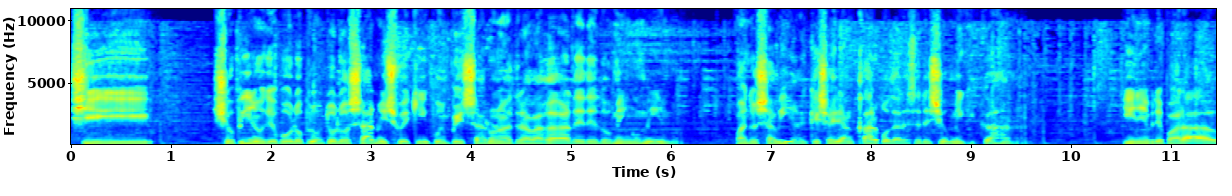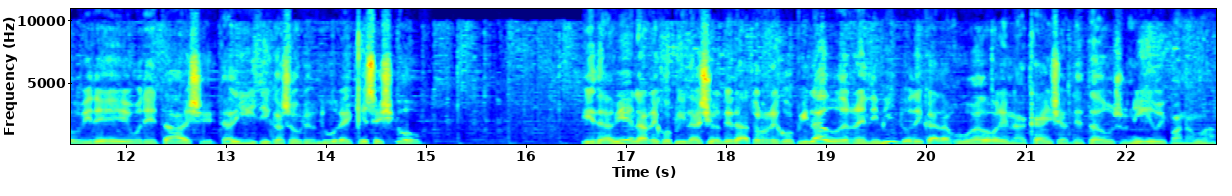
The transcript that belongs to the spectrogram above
Sí, yo opino que por lo pronto Lozano y su equipo empezaron a trabajar desde el domingo mismo, cuando sabían que se harían cargo de la selección mexicana. Tienen preparado videos, detalles, estadísticas sobre Honduras y qué sé yo. Y también la recopilación de datos recopilados de rendimiento de cada jugador en la cancha de Estados Unidos y Panamá.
